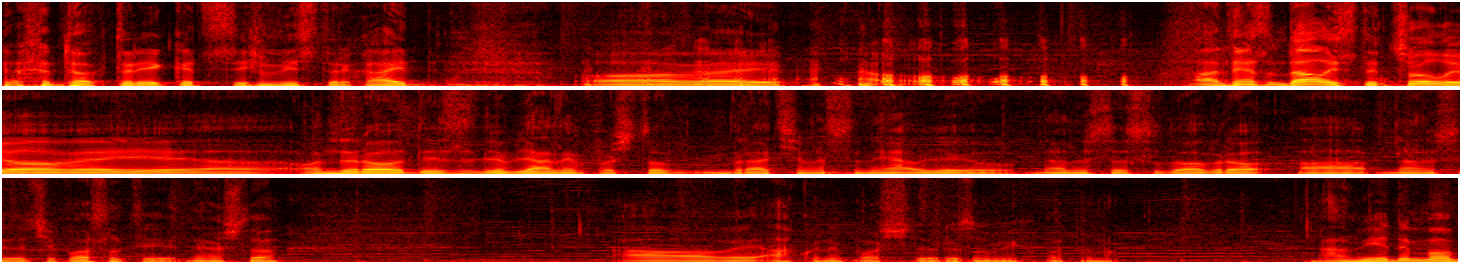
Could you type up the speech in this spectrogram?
Dr. Ikac i Mr. Hyde. Ovaj, a ne znam da li ste čuli ovaj, a, on the road iz Ljubljane, pošto braćima se ne javljaju, nadam se da su dobro, a nadam se da će poslati nešto. A ovaj, ako ne pošlju, razumiju ih potpuno. A mi idemo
